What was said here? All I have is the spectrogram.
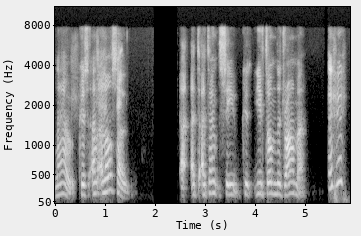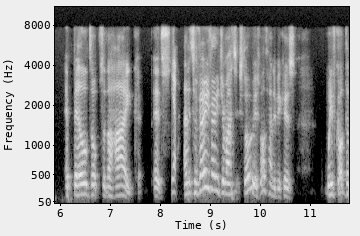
No, because and, and also I, I, I don't see because you've done the drama. hmm It builds up to the hike. It's Yep. and it's a very very dramatic story as well, Tandy, because we've got the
